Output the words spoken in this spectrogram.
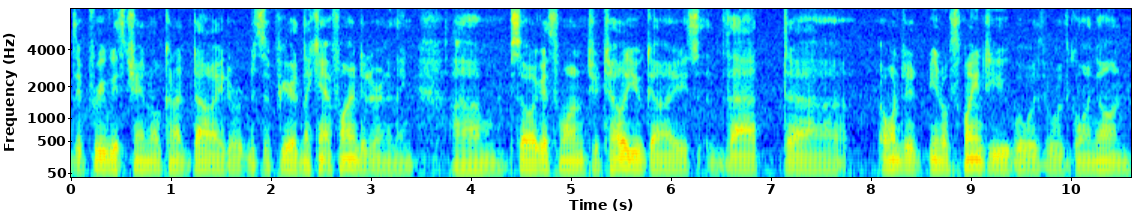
the previous channel kind of died or disappeared, and they can't find it or anything. Um, so I just wanted to tell you guys that uh, I wanted to, you know, explain to you what was what was going on.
